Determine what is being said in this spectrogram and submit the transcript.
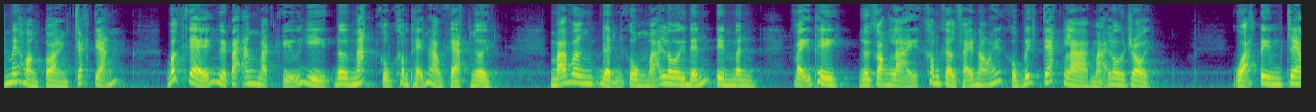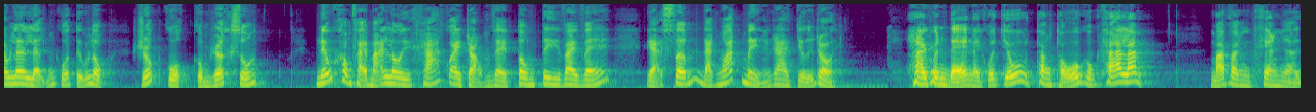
mới hoàn toàn chắc chắn. Bất kể người ta ăn mặc kiểu gì, đôi mắt cũng không thể nào gạt người. Mã Vân định cùng Mã Lôi đến tìm mình, vậy thì người còn lại không cần phải nói cũng biết chắc là Mã Lôi rồi. Quả tim treo lơ lửng của Tiểu Lục rốt cuộc cũng rớt xuống. Nếu không phải Mã Lôi khá quan trọng về tôn ti vai vế, gã sớm đã ngoát miệng ra chửi rồi. Hai huynh đệ này của chú thân thủ cũng khá lắm. Mã Vân khen ngợi.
